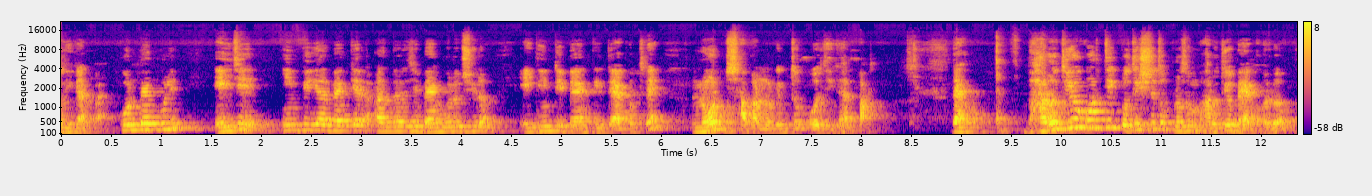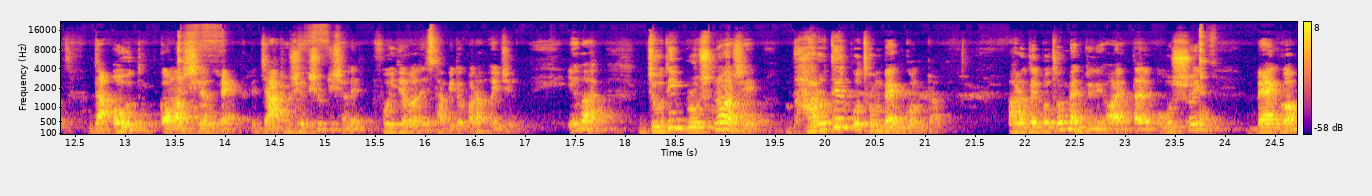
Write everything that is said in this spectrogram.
অধিকার পায়। কোন ব্যাংকগুলি? এই যে ইম্পিরিয়াল ব্যাংকের আন্ডারে যে ব্যাংকগুলো ছিল, এই তিনটি ব্যাংক কিন্তু একত্রে নোট ছাপানোর কিন্তু অধিকার পায়। দেখো, ভারতীয় কর্তৃক প্রতিষ্ঠিত প্রথম ভারতীয় ব্যাংক হলো দ্য ঔদ কমার্শিয়াল ব্যাংক যা আঠারোশো একষট্টি সালে ফৈজাবাদে স্থাপিত করা হয়েছিল। এবার যদি প্রশ্ন আসে, ভারতের প্রথম ব্যাংক কোনটা? ভারতের প্রথম ব্যাংক যদি হয়, তাহলে অবশ্যই ব্যাংক অফ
